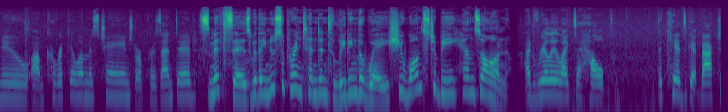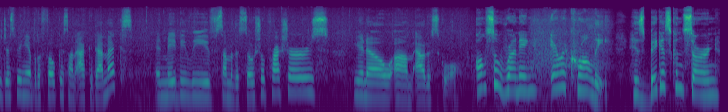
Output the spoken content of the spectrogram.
new um, curriculum is changed or presented. Smith says with a new superintendent leading the way, she wants to be hands on. I'd really like to help the kids get back to just being able to focus on academics and maybe leave some of the social pressures, you know, um, out of school. Also running, Eric Crawley. His biggest concern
